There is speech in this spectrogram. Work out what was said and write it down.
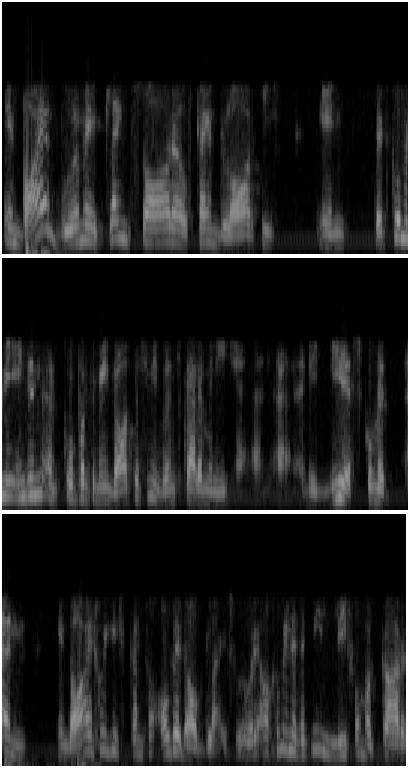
en baie bome het klein sare of klein blaartjies en dit kom in die engine in kompartement daar tussen die windskerm en die in, in die neus kom dit in en daai goedjies kan vir altyd daar bly so oor die algemeen is ek nie lief om 'n kar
